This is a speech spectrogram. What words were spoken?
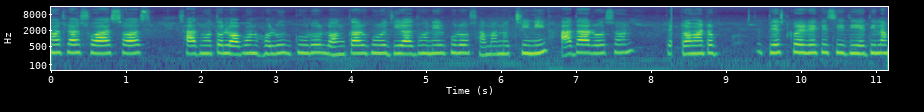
মশলা, সোয়া সস, স্বাদ মতো লবণ, হলুদ গুঁড়ো, লঙ্কার গুঁড়ো, জিরা, ধনের গুঁড়ো, সামান্য চিনি, আদা, রসুন, টমেটো পেস্ট করে রেখেছি, দিয়ে দিলাম,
